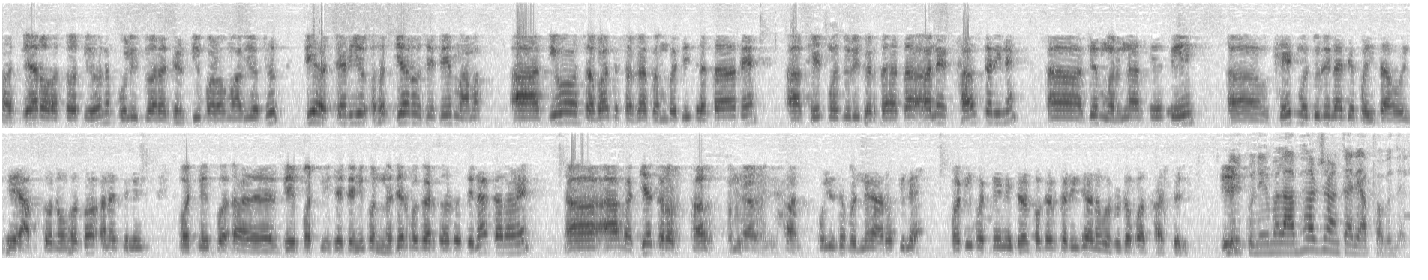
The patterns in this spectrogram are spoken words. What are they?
હત્યારો હતો તેઓને પોલીસ દ્વારા ઝડપી પાડવામાં આવ્યો હતો. જે હત્યારો છે તે મામા તેઓ સભા સગા સંબંધિત હતા અને ખેત કરતા હતા અને ખાસ કરીને જે મરનાર છે તે ખેત જે પૈસા હોય છે આપતો ન હતો અને તેની પત્ની જે પત્ની છે તેની પર નજર બગાડતો હતો. તેના કારણે આ હત્યા કરો હાલ પોલીસે બંને આરોપીને પતિ પત્નીની ધરપકડ કરી છે અને વધુ તપાસ હાથ ધરી. બિલકુલ નિર્મલ, આભાર જાણકારી આપવા બદલ.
